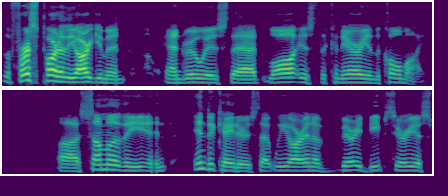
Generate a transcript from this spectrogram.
the first part of the argument, Andrew, is that law is the canary in the coal mine uh, some of the in, indicators that we are in a very deep, serious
